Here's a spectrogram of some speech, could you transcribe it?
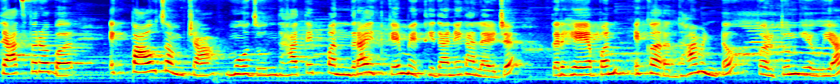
त्याचबरोबर एक पाव चमचा मोजून दहा ते पंधरा इतके मेथीदाणे घालायचे. तर हे आपण एक अर्धा मिनटं परतून घेऊया.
